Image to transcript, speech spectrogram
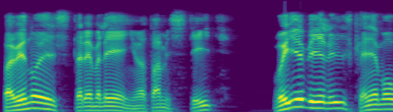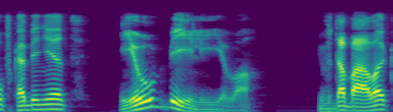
повинуясь стремлению отомстить, вы явились к нему в кабинет и убили его. Вдобавок,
